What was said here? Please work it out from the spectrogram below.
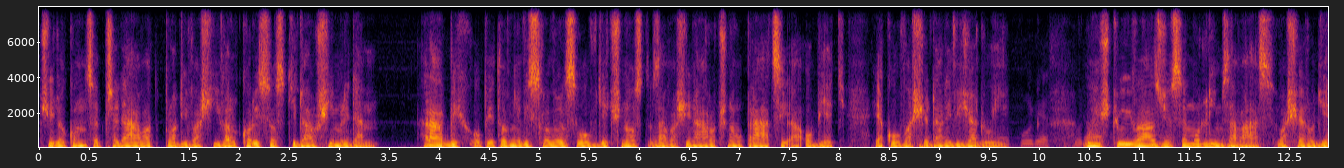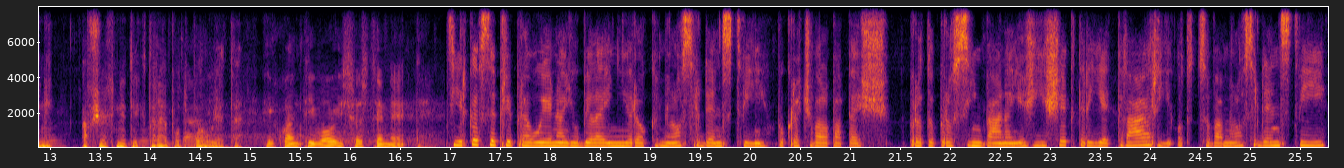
či dokonce předávat plody vaší velkorysosti dalším lidem. Rád bych opětovně vyslovil svou vděčnost za vaši náročnou práci a oběť, jakou vaše dary vyžadují. Ujišťuji vás, že se modlím za vás, vaše rodiny a všechny ty, které podporujete. Církev se připravuje na jubilejní rok milosrdenství, pokračoval papež. Proto prosím Pána Ježíše, který je tváří Otcova milosrdenství,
